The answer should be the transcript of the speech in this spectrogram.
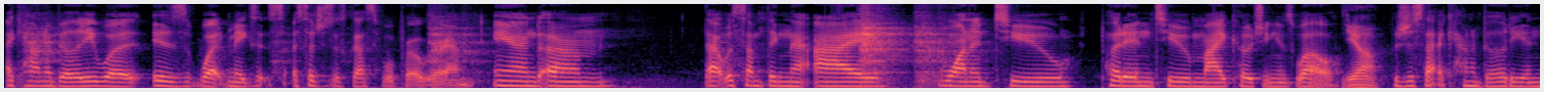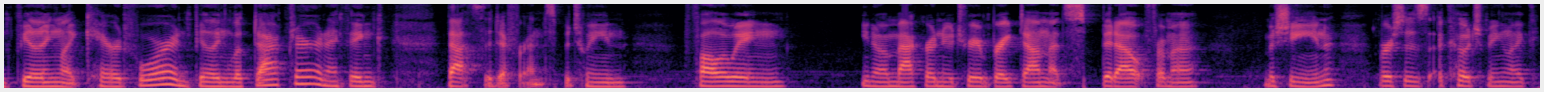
accountability was, is what makes it such a successful program. And um, that was something that I wanted to put into my coaching as well. Yeah. It Was just that accountability and feeling like cared for and feeling looked after. And I think that's the difference between following, you know, a macronutrient breakdown that's spit out from a machine versus a coach being like,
